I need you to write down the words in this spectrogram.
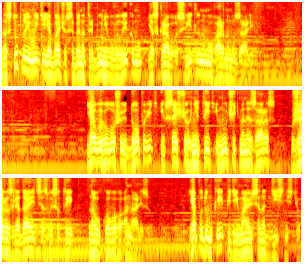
Наступної миті я бачу себе на трибуні у великому, яскраво освітленому, гарному залі. Я виголошую доповідь, і все, що гнітить і мучить мене зараз, вже розглядається з висоти наукового аналізу. Я подумки підіймаюся над дійсністю.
